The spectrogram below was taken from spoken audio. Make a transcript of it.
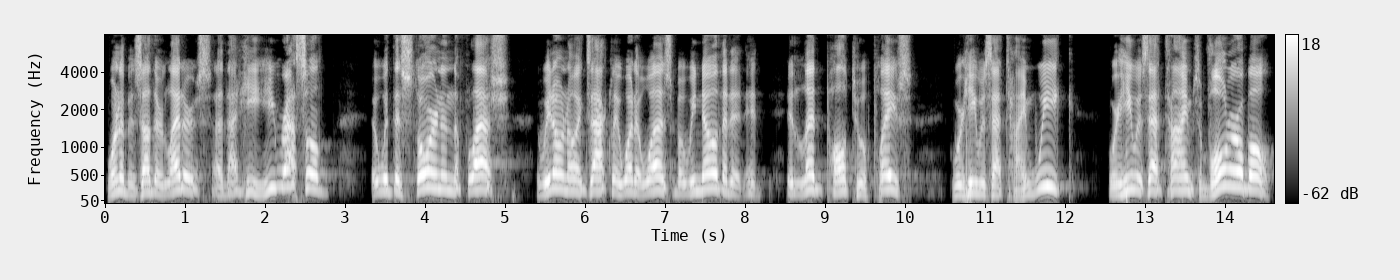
one of his other letters uh, that he, he wrestled with this thorn in the flesh. We don't know exactly what it was, but we know that it, it, it led Paul to a place where he was at time weak, where he was at times vulnerable,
